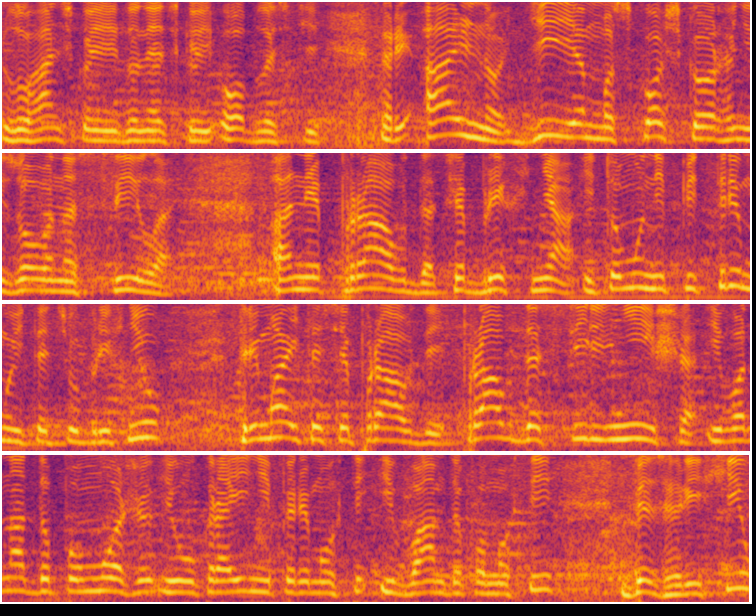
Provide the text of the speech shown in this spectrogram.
Луганської і Донецької області. Реально діє московська організована сила а не правда, це брехня. І тому не підтримуйте цю брехню, тримайтеся правди. Правда сильніша, і вона допоможе і Україні перемогти, і вам допомогти без гріхів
